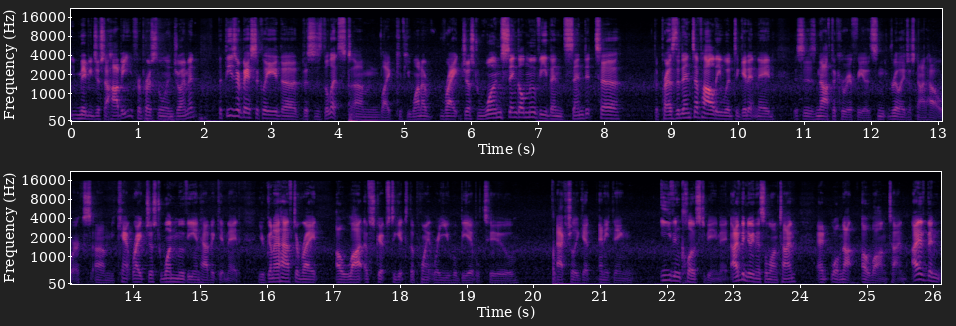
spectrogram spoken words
maybe just a hobby for personal enjoyment. But these are basically the this is the list. Um, like if you want to write just one single movie, then send it to the president of Hollywood to get it made. This is not the career for you. It's really just not how it works. Um, you can't write just one movie and have it get made. You're gonna have to write a lot of scripts to get to the point where you will be able to actually get anything even close to being made. I've been doing this a long time, and well, not a long time. I have been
